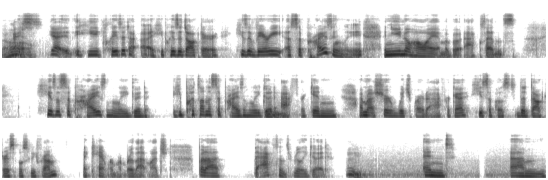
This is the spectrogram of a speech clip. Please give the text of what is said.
Oh. s- yeah, he plays a uh, he plays a doctor. He's a very uh, surprisingly, and you know how I am about accents. He's a surprisingly good. He puts on a surprisingly good Hmm. African. I'm not sure which part of Africa he's supposed to. The doctor is supposed to be from. I can't remember that much, but uh, the accent's really good Hmm. and um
